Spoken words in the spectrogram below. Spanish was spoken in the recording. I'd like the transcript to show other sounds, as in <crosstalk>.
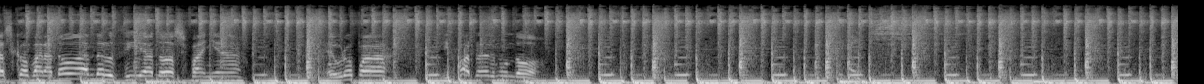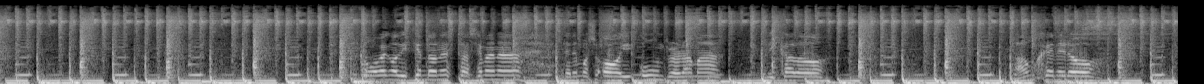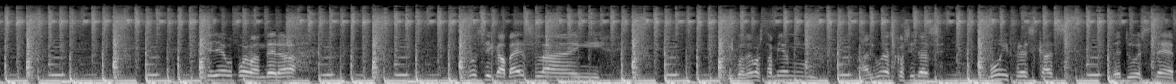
de Rasco para toda Andalucía, toda España, Europa y parte del mundo. Como vengo diciendo en esta semana, tenemos hoy un programa dedicado a un género que llevo por bandera, música baseline y, ponemos también algunas cositas muy frescas de tu step.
